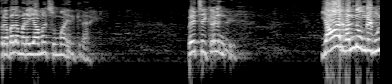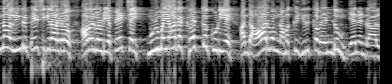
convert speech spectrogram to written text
பிரபலமடையாமல் சும்மா இருக்கிறார்கள். பேச்சை கேளுங்கள். யார் வந்து உங்கள் முன்னால் நின்று பேசுகிறார்களோ அவர்களுடைய பேச்சை முழுமையாக கேட்கக்கூடிய அந்த ஆர்வம் நமக்கு இருக்க வேண்டும். ஏனென்றால்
